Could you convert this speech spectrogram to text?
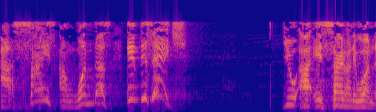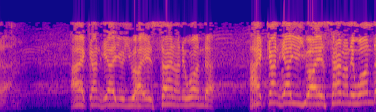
are signs and wonders in this age. You are a sign and a wonder. I can hear you. You are a sign and a wonder. I can hear you. You are a sign and a wonder.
